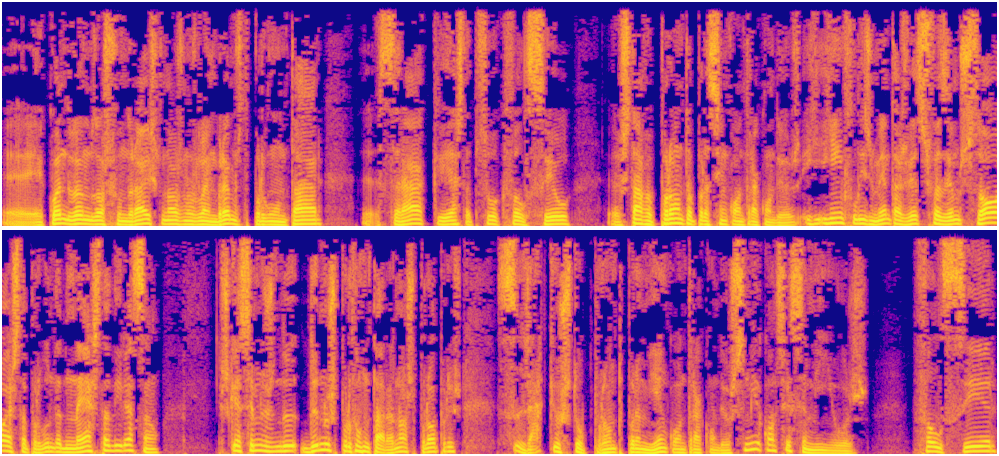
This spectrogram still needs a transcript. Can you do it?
É quando vamos aos funerais que nós nos lembramos de perguntar será que esta pessoa que faleceu estava pronta para se encontrar com Deus. E, e, infelizmente às vezes fazemos só esta pergunta nesta direção. Esquecemos de, de, nos perguntar a nós próprios, será que eu estou pronto para me encontrar com Deus? Se me acontecesse a mim hoje, falecer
